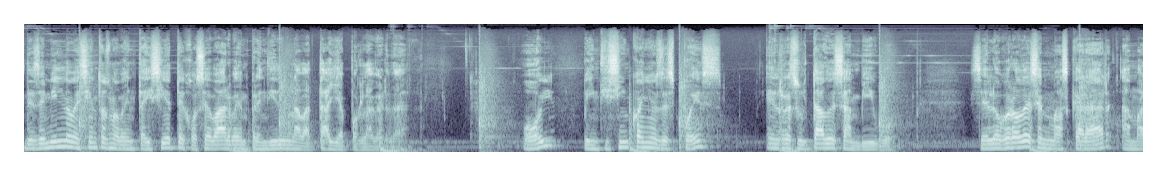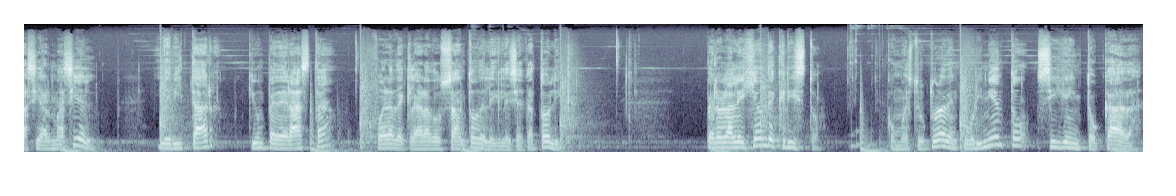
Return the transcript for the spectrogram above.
Desde 1997 José Barba ha emprendido una batalla por la verdad. Hoy, 25 años después, el resultado es ambiguo. Se logró desenmascarar a Marcial Maciel y evitar que un pederasta fuera declarado santo de la Iglesia Católica. Pero la Legión de Cristo, como estructura de encubrimiento, sigue intocada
